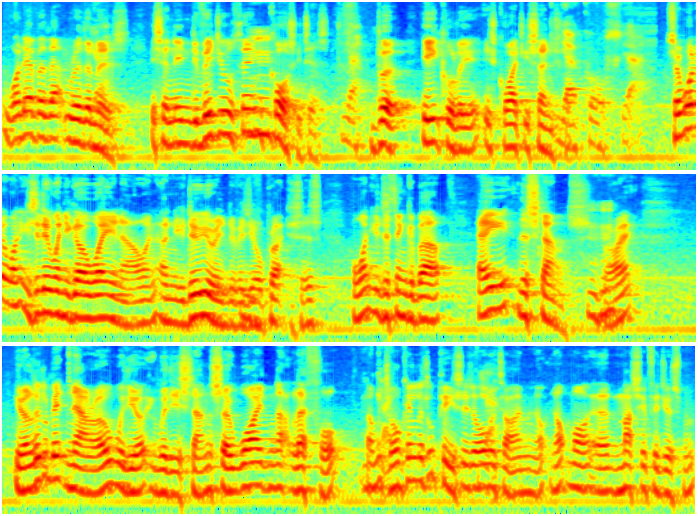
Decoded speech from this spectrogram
whatever that rhythm Yeah. is. It's an individual thing, mm. of course it is. Yeah. But equally, it's quite essential. Yeah, of course. Yeah. So what I want you to do when you go away now and, and you do your individual mm. practices, I want you to think about A, the stance, mm-hmm. right? You're a little bit narrow with your with your stance, so widen that left foot. And we're Okay. talking little pieces all Yeah. the time, not, not more, uh, massive adjustment.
